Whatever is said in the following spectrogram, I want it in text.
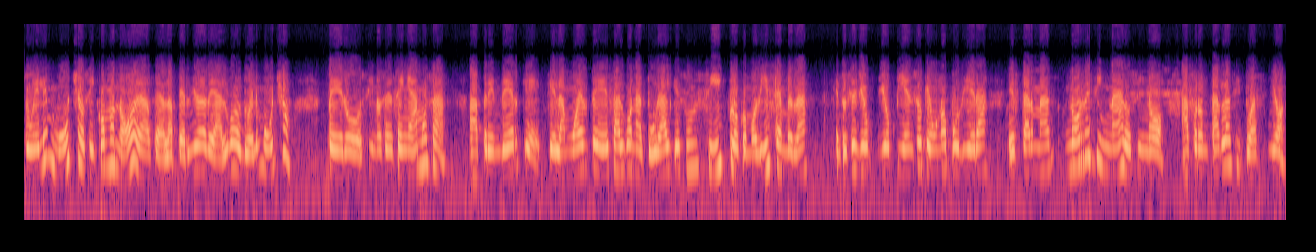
duele mucho, sí, como no, o sea, la pérdida de algo duele mucho, pero si nos enseñamos a, a aprender que, que la muerte es algo natural, que es un ciclo, como dicen, ¿verdad? Entonces yo, yo pienso que uno pudiera estar más, no resignado, sino afrontar la situación.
